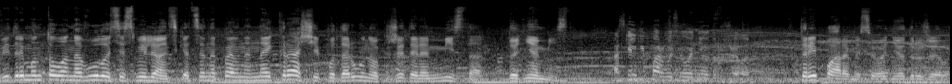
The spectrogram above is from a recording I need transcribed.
Відремонтована вулиця Смілянська. Це, напевне, найкращий подарунок жителям міста до Дня міста. А скільки пар ви сьогодні одружили? Три пари ми сьогодні одружили.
